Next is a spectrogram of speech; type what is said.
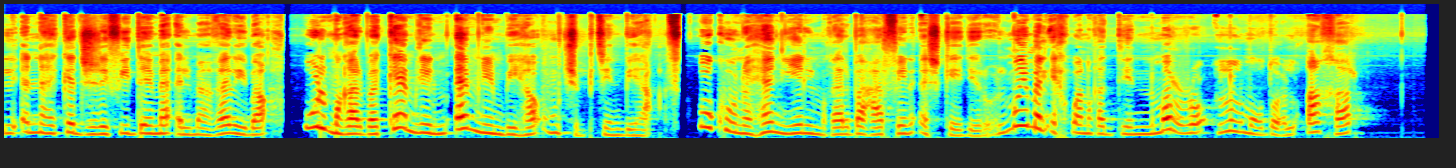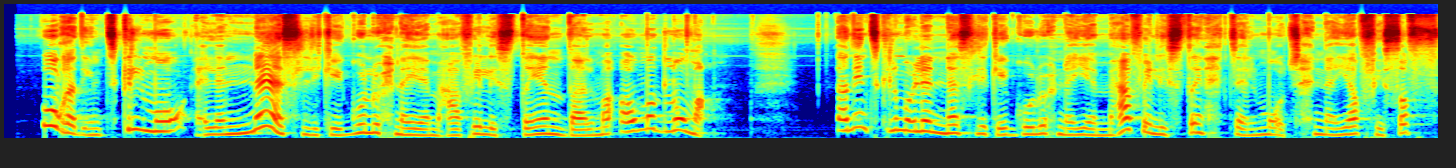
لأنها كتجري في دماء المغاربة. والمغاربة كاملين مأمنين بها ومتشبتين بها. وكونوا هانيين المغاربة عارفين أش كيديروا. المهم الإخوان غادي نمروا للموضوع الآخر. وغادي نتكلموا على الناس اللي كيقولوا حنايا مع فلسطين ظالمة أو مظلومة. غادي نتكلموا على الناس اللي كيقولوا حنايا مع فلسطين حتى الموت. حنايا في صف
